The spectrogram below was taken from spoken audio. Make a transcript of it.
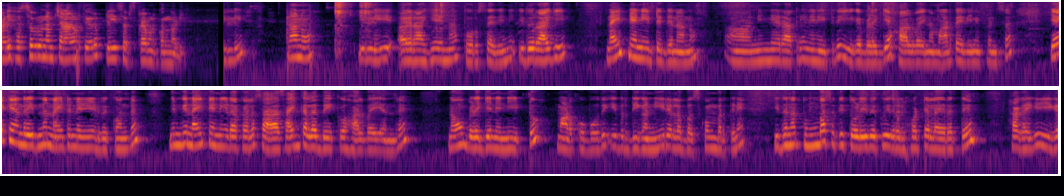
ಮಾಡಿ. ಹೊಸಬ್ರು ನಮ್ಮ ಚಾನಲ್ ನೋಡ್ತಿದ್ರೆ ಪ್ಲೀಸ್ ಸಬ್ಸ್ಕ್ರೈಬ್ ಮಾಡ್ಕೊಂಡು ನೋಡಿ. ಇಲ್ಲಿ ನಾನು ಇಲ್ಲಿ ರಾಗಿಯನ್ನು ತೋರಿಸ್ತಾ ಇದ್ದೀನಿ. ಇದು ರಾಗಿ ನೈಟ್ ನೆನೆ ಇಟ್ಟಿದ್ದೆ ನಾನು. ನಿನ್ನೆ ರಾತ್ರಿ ನೆನೆ ಇಟ್ಟಿದ್ದೆ ಈಗ ಬೆಳಗ್ಗೆ ಹಾಲ್ವಾಯಿನ ಮಾಡ್ತಾ ಇದ್ದೀನಿ ಫ್ರೆಂಡ್ಸ್ ಯಾಕೆ ಅಂದರೆ ಇದನ್ನ ನೈಟ್ ನೆನೆ ಇಡಬೇಕು ಅಂದರೆ ನಿಮಗೆ ನೈಟ್ ನೆನೆ ಇಡೋಕ್ಕಲ್ಲ ಸಾಯಂಕಾಲ ಬೇಕು ಹಾಲ್ಬಾಯಿ ಅಂದರೆ. ನಾವು ಬೆಳಗ್ಗೆ ನೆನೆ ಇಟ್ಟು ಮಾಡ್ಕೋಬೋದು. ಇದ್ರದ್ದು ಈಗ ನೀರೆಲ್ಲ ಬಸ್ಕೊಂಬರ್ತೀನಿ. ಇದನ್ನು ತುಂಬ ಸತಿ ತೊಳಿಬೇಕು. ಇದರಲ್ಲಿ ಹೊಟ್ಟೆಲ್ಲ ಇರುತ್ತೆ. ಹಾಗಾಗಿ ಈಗ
